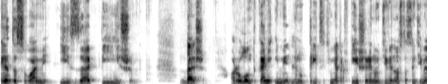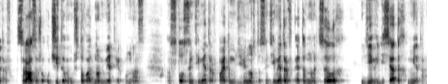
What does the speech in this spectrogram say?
Это с вами и запишем. Дальше. Рулон ткани имеет длину 30 метров и ширину 90 сантиметров. Сразу же учитываем, что в одном метре у нас 100 сантиметров, поэтому 90 сантиметров это 0,9 метра.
